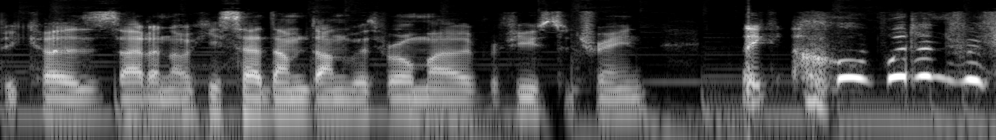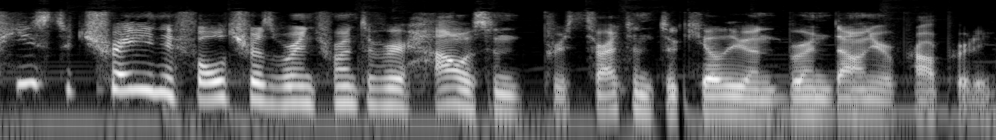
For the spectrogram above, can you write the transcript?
because I don't know he said I'm done with Roma refused to train like who wouldn't refuse to train if ultras were in front of your house and threatened to kill you and burn down your property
